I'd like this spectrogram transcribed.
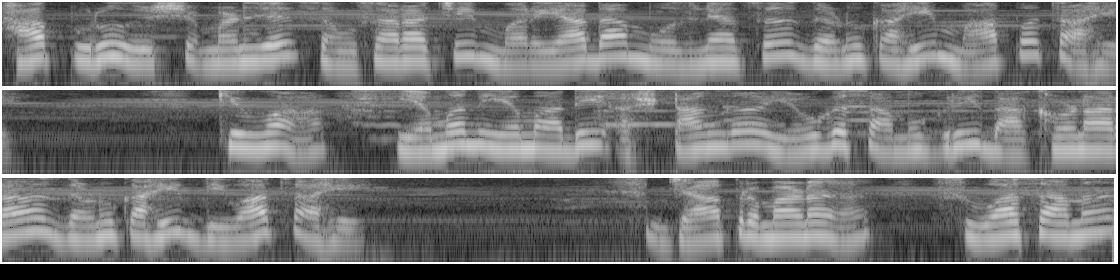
हा पुरुष म्हणजे संसाराची मर्यादा मोजण्याचं जणू काही मापच आहे. किंवा यमनियमादी अष्टांग योग सामुग्री दाखवणारा जणू काही दिवाच आहे. ज्याप्रमाणे सुवासानं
